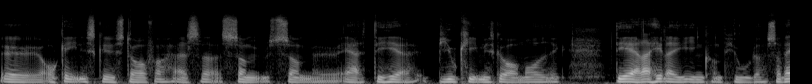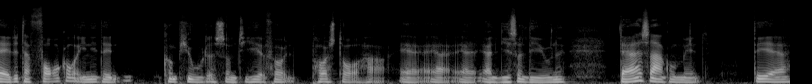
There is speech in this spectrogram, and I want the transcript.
øh, organiske stoffer, altså som, som øh, er det her biokemiske område. Ikke? Det er der heller ikke i en computer. Så hvad er det, der foregår inde i den computer, som de her folk påstår har, er, er, er, er lige så levende? Deres argument, det er,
